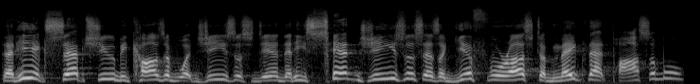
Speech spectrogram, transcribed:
That He accepts you because of what Jesus did, that He sent Jesus as a gift for us to make that possible?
